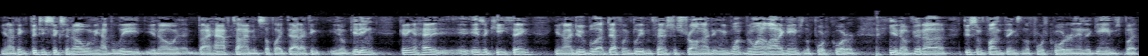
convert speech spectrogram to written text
you know, I think 56 and 0 when we have the lead, you know, by halftime and stuff like that. I think, you know, getting, getting ahead is a key thing. You know, I do definitely believe in finishing strong. I think we've won, won a lot of games in the fourth quarter, you know, been, uh, do some fun things in the fourth quarter and in the games, but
